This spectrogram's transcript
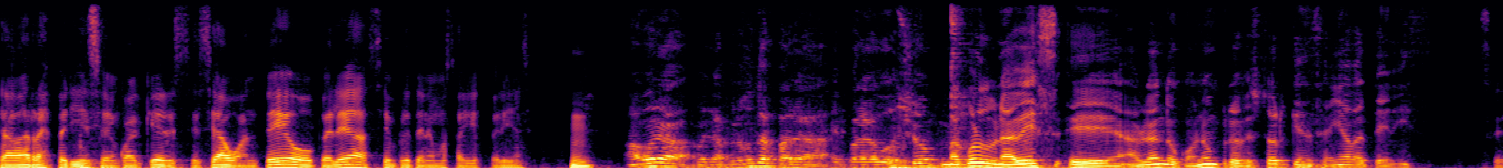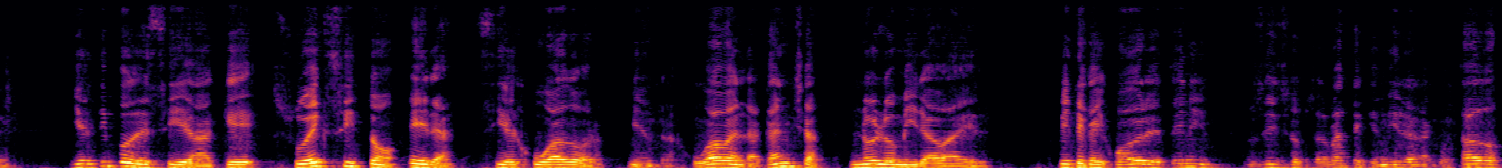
se agarra experiencia en cualquier, sea guanteo o pelea, siempre tenemos ahí experiencia. Mm. Ahora, la pregunta es para, para vos. Yo me acuerdo una vez eh, hablando con un profesor que enseñaba tenis. Y el tipo decía que su éxito era si el jugador, mientras jugaba en la cancha, no lo miraba a él. Viste que hay jugadores de tenis, no sé si observaste que miran al costado,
